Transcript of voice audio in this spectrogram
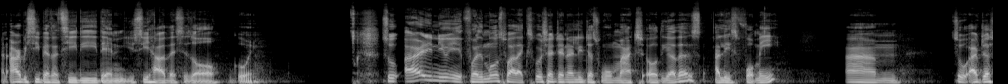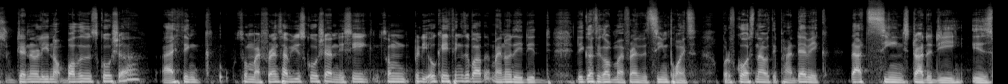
and RBC better TD, then you see how this is all going. So I already knew it for the most part. Like Scotia generally just won't match all the others, at least for me. Um, so I've just generally not bothered with Scotia. I think some of my friends have used Scotia and they see some pretty okay things about them. I know they did. They got a couple of my friends with scene points, but of course now with the pandemic, that scene strategy is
